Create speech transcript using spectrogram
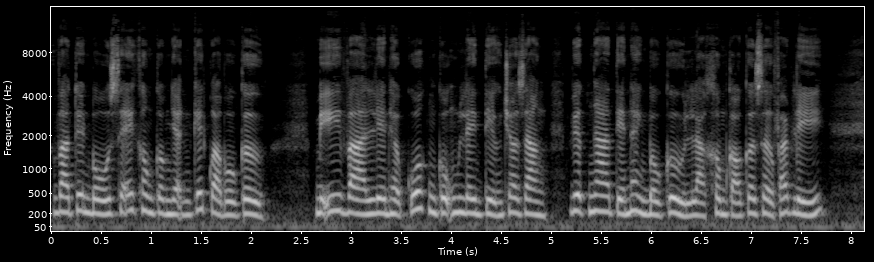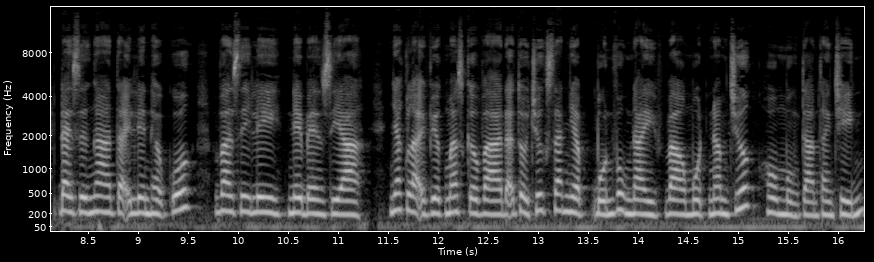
và tuyên bố sẽ không công nhận kết quả bầu cử. Mỹ và Liên Hợp Quốc cũng lên tiếng cho rằng việc Nga tiến hành bầu cử là không có cơ sở pháp lý. Đại sứ Nga tại Liên Hợp Quốc Vasily Nebenzia nhắc lại việc Moscow đã tổ chức sát nhập bốn vùng này vào một năm trước hôm 8 tháng 9,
